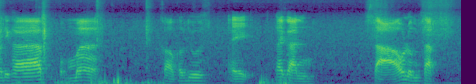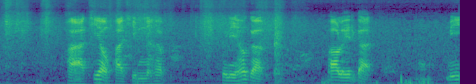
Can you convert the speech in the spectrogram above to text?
วัสดีครับ ผมมาข่าวกับยูไอรายการสาวลมสักดิ์พาเที่ยวพาชิมนะครับวันนี้เขากับบ้าวเลดกับมี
